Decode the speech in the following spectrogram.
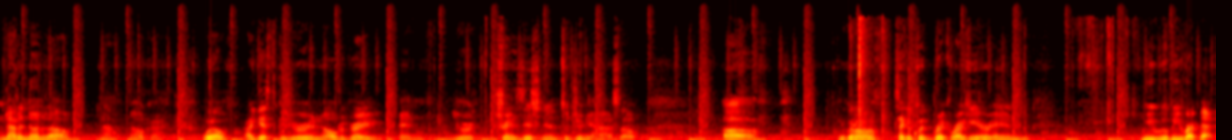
not a none at all. No. Okay. Well, I guess because you're in an older grade and you're transitioning to junior high, so. Uh, we're gonna take a quick break right here, and we will be right back.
